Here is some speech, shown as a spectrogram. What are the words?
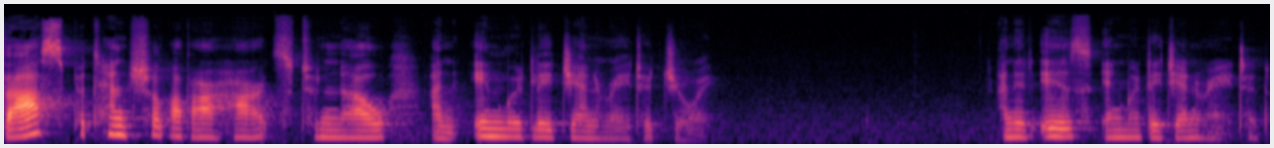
vast potential of our hearts to know an inwardly generated joy and it is inwardly generated.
